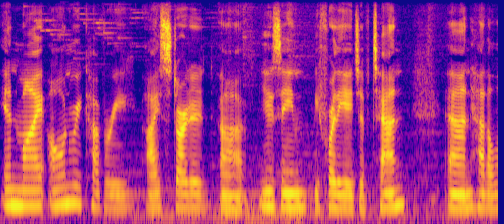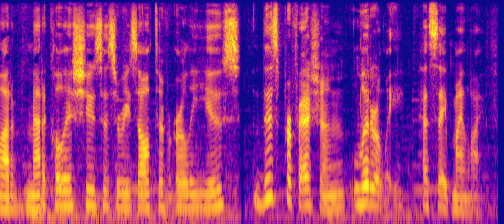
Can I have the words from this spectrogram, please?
In my own recovery, I started uh, using before the age of 10 and had a lot of medical issues as a result of early use. This profession literally has saved my life.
